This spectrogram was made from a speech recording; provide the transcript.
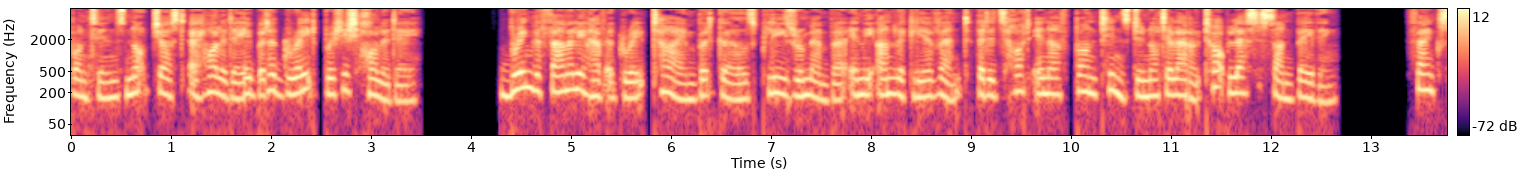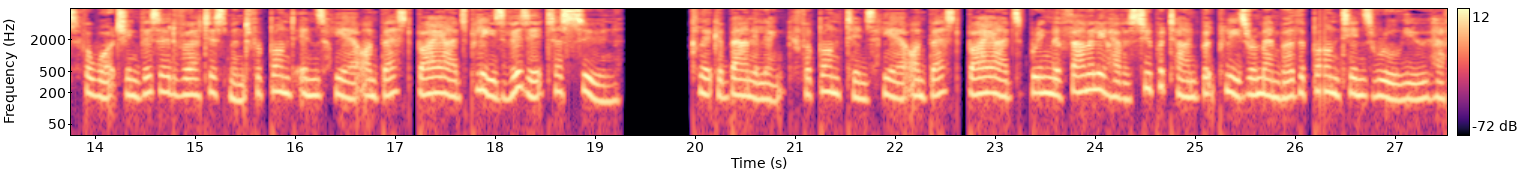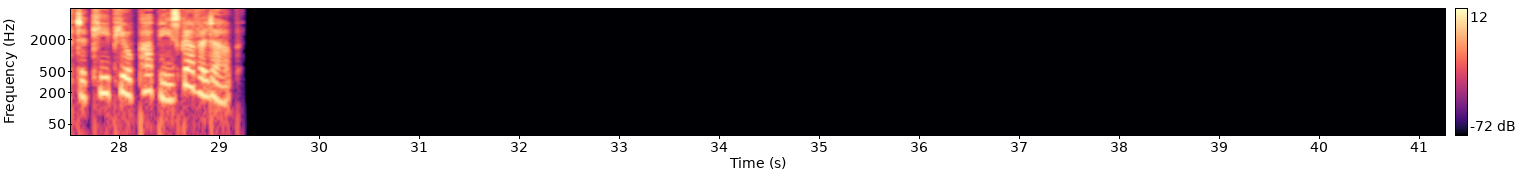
Bontins not just a holiday but a great British holiday. Bring the family have a great time but girls please remember in the unlikely event that it's hot enough Bontins do not allow topless sunbathing. Thanks for watching this advertisement for Bontins here on Best Buy Ads please visit us soon. Click a banner link for Bontins here on Best Buy Ads bring the family have a super time but please remember the Bontins rule you have to keep your puppies covered up.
